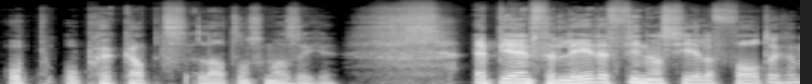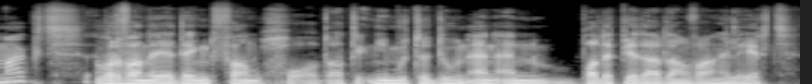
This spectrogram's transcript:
op, opgekapt, laat ons maar zeggen. Heb jij in het verleden financiële fouten gemaakt, waarvan je denkt van, dat had ik niet moeten doen, en, en wat heb je daar dan van geleerd?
